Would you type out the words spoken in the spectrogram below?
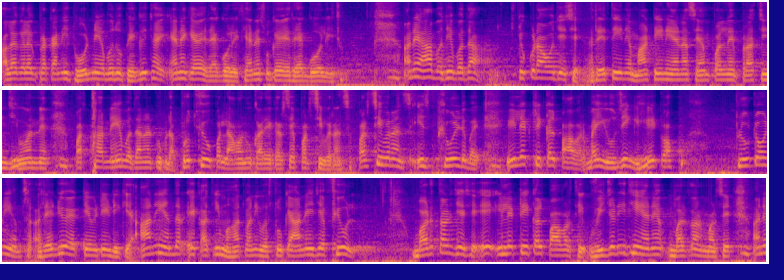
અલગ અલગ પ્રકારની ધૂળને એ બધું ભેગી થાય, એને કહેવાય રેગોલિથ એને શું કહેવાય? રેગોલિથ અને આ બધી બધા ટુકડાઓ જે છે, રેતીને, માટીને, એના સેમ્પલને પ્રાચીન જીવનને, પથ્થરને એ બધાના ટુકડા પૃથ્વી ઉપર લાવવાનું કાર્ય કરશે Perseverance Perseverance is fueled by electrical power by using heat of plutonium radio activity decay આની અંદર એક અતિ મહત્ત્વની વસ્તુ કે આની જે ફ્યુલ બળતણ જે છે, એ ઇલેક્ટ્રિકલ પાવરથી વીજળીથી એને બળતણ મળશે. અને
